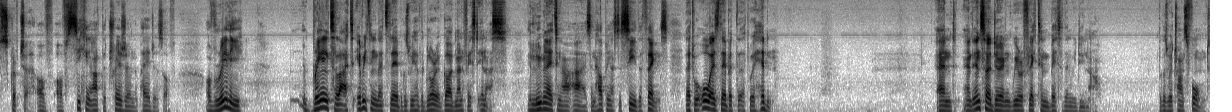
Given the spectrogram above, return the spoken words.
Scripture, of, of seeking out the treasure in the pages, of, of really bringing to light everything that's there because we have the glory of God manifest in us, illuminating our eyes and helping us to see the things that were always there but that were hidden. And, and in so doing, we reflect Him better than we do now because we're transformed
